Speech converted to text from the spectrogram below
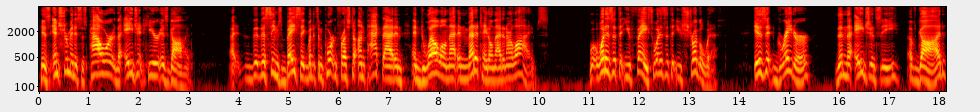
His instrument is His power, the agent here is God. This seems basic, but it's important for us to unpack that and, and dwell on that and meditate on that in our lives. What is it that you face? What is it that you struggle with? Is it greater than the agency of God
